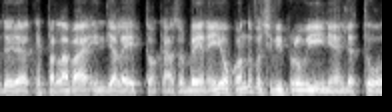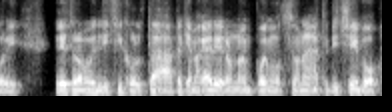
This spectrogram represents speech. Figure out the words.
del, che parlava in dialetto a caso. Bene, io quando facevo i provini agli attori li trovavo in difficoltà perché magari erano un po' emozionati, dicevo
